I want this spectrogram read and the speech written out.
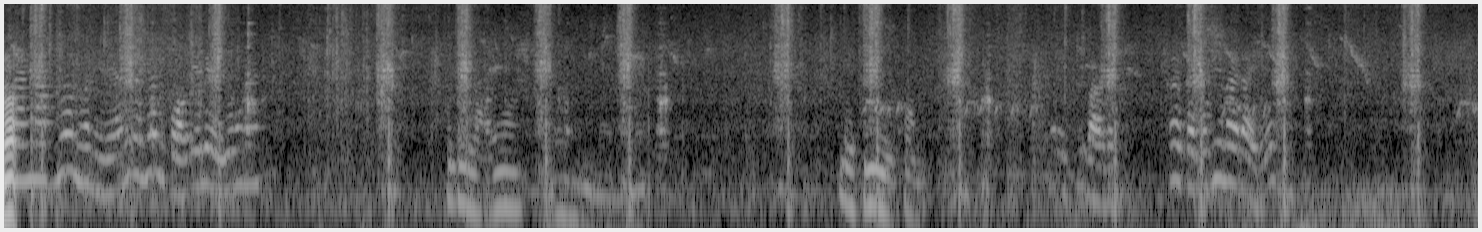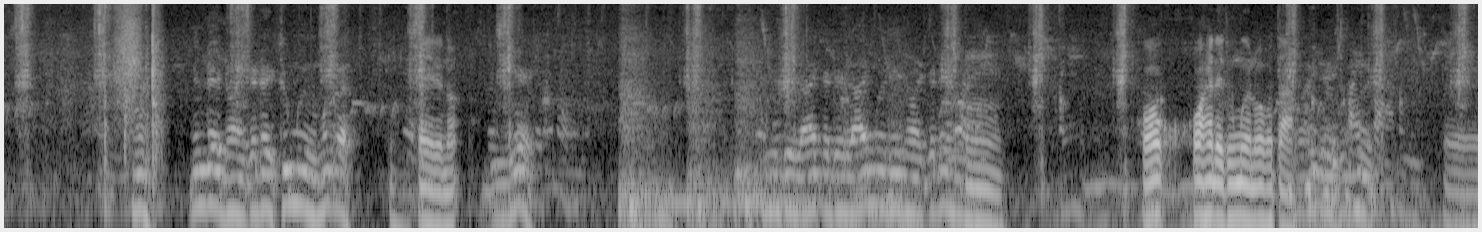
เนาะนับเงินวันนี้เงินเงินกองเอเล่ลงนะคนได้หลายอะเด็กหนึ่งของ กี่บาทเลยเออแต่ก็มีรายได้ด้วย มัน ได้หน่อยก็ได้ชั่วมือมันก็ใช่เลยเนาะดีเลยมือได้หลายก็ได้หลายมือได้หน่อยก็ได้หน่อยอืมขอขอให้ได้ทุกเมื่อนว่าพ่อตาให้ได้ชั่วขายมือปลาเออ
